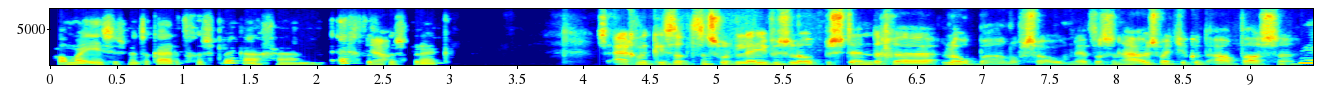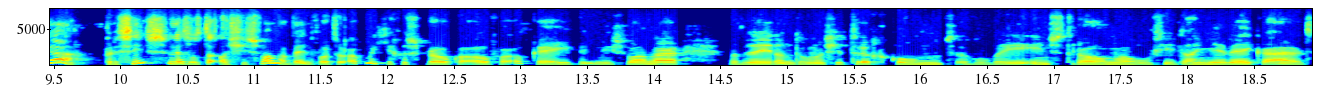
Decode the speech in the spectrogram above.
gewoon maar eerst eens met elkaar het gesprek aangaan. Echt het Ja. gesprek. Dus eigenlijk is dat een soort levensloopbestendige loopbaan of zo. Net als een huis wat je kunt aanpassen. Ja, precies. Net als de- als je zwanger bent, wordt er ook met je gesproken over: oké, je bent nu zwanger. Wat wil je dan doen als je terugkomt? Hoe wil je instromen? Hoe ziet dan je week eruit?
